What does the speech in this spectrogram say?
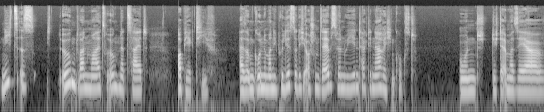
Nichts ist irgendwann mal zu irgendeiner Zeit objektiv. Also im Grunde manipulierst du dich auch schon selbst, wenn du jeden Tag die Nachrichten guckst. Und dich da immer sehr,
